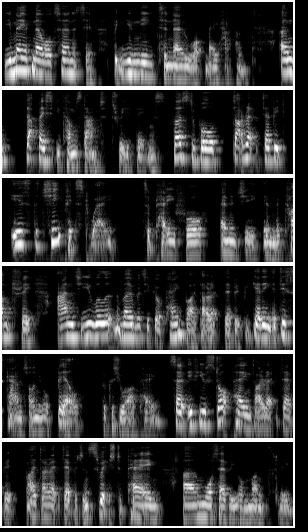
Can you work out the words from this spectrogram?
You may have no alternative, but you need to know what may happen. And that basically comes down to three things. First of all, direct debit is the cheapest way to pay for energy in the country. And you will, at the moment, if you're paying by direct debit, be getting a discount on your bill because you are paying. So if you stop paying direct debit by direct debit and switch to paying um, whatever your monthly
